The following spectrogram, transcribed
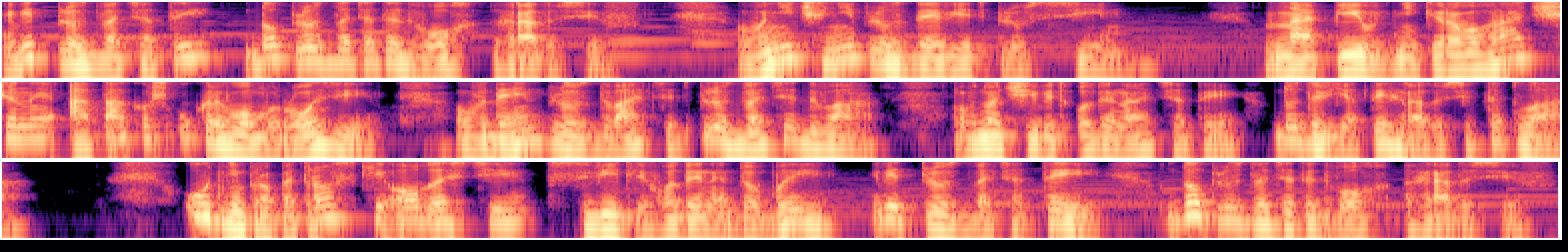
від плюс 20 до плюс 22 градусів, в нічні плюс 9 плюс 7. На півдні Кіровоградщини, а також у Кривому Розі, в день плюс 20 плюс 22, вночі від 11 до 9 градусів тепла. У Дніпропетровській області в світлі години доби від плюс 20 до плюс 22 градусів,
